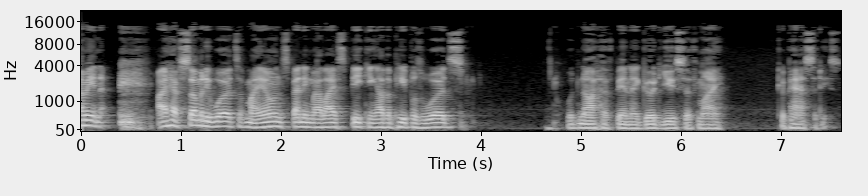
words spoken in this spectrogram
I mean, I have so many words of my own, spending my life speaking other people's words would not have been a good use of my capacities.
